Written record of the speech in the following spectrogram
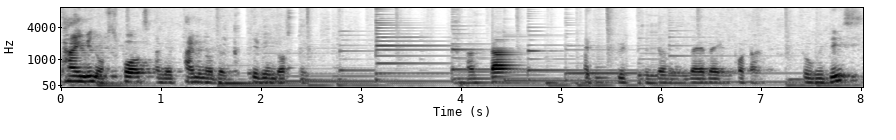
timing of sports and the timing of the creative industry. And that is very, very important. So with this,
